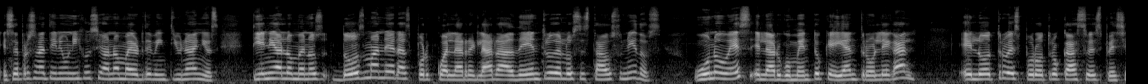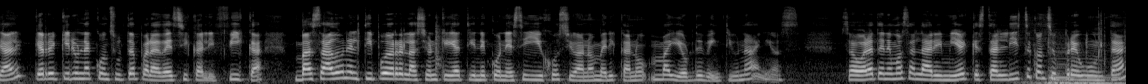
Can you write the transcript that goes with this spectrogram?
Esa persona tiene un hijo ciudadano mayor de 21 años. Tiene a lo menos dos maneras por cual arreglar adentro de los Estados Unidos. Uno es el argumento que ella entró legal. El otro es por otro caso especial que requiere una consulta para ver si califica, basado en el tipo de relación que ella tiene con ese hijo ciudadano americano mayor de 21 años. ahora tenemos a Larimir que está listo con su pregunta.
